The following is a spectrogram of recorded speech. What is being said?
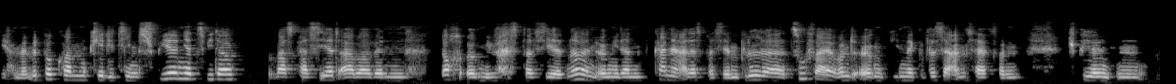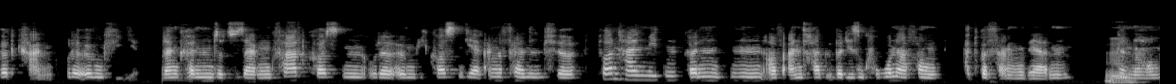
Wir haben ja mitbekommen, okay, die Teams spielen jetzt wieder. Was passiert aber, wenn doch irgendwie was passiert, ne? Wenn irgendwie dann kann ja alles passieren. Blöder Zufall und irgendwie eine gewisse Anzahl von Spielenden wird krank oder irgendwie. Dann können sozusagen Fahrtkosten oder irgendwie Kosten, die halt angefallen sind für Turnhallenmieten, könnten auf Antrag über diesen Corona-Fonds abgefangen werden. Hm. Genau.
